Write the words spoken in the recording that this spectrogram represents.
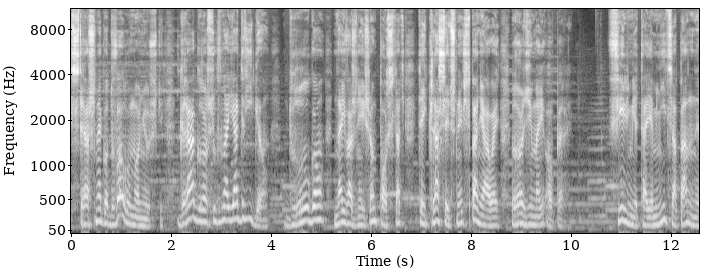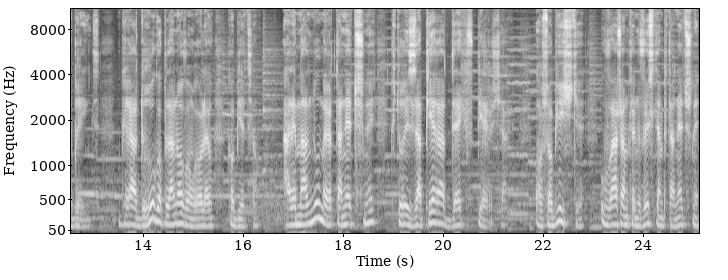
Strasznego Dworu Moniuszki gra Grosówna Jadwigę, drugą najważniejszą postać tej klasycznej, wspaniałej, rodzimej opery. W filmie Tajemnica Panny Brinks gra drugoplanową rolę kobiecą ale ma numer taneczny, który zapiera dech w piersiach. Osobiście uważam ten występ taneczny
